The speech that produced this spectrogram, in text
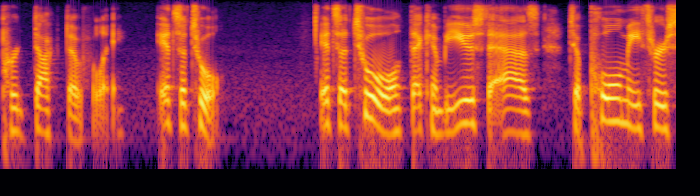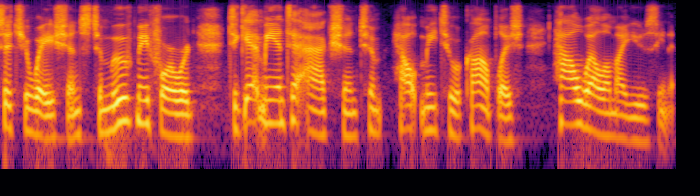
productively? It's a tool. It's a tool that can be used as to pull me through situations, to move me forward, to get me into action, to help me to accomplish. How well am I using it?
